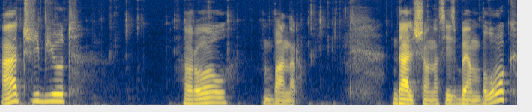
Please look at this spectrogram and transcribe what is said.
attribute roll banner. Дальше у нас есть BM блок.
